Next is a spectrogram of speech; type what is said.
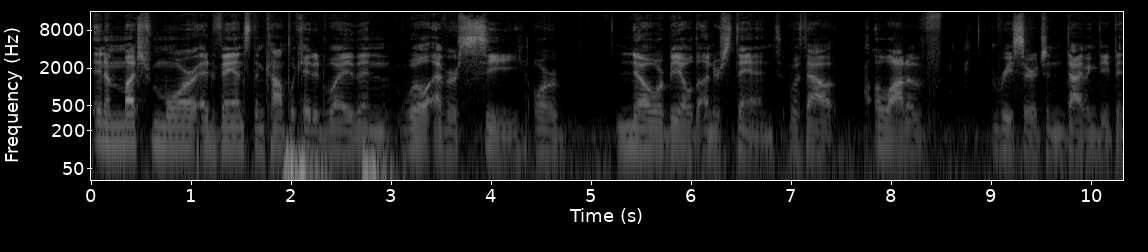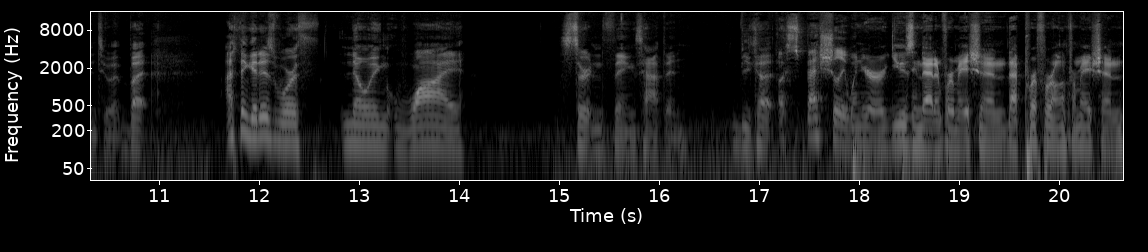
in a much more advanced and complicated way than we'll ever see or know or be able to understand without a lot of research and diving deep into it. But I think it is worth knowing why certain things happen because especially when you're using that information, that peripheral information,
